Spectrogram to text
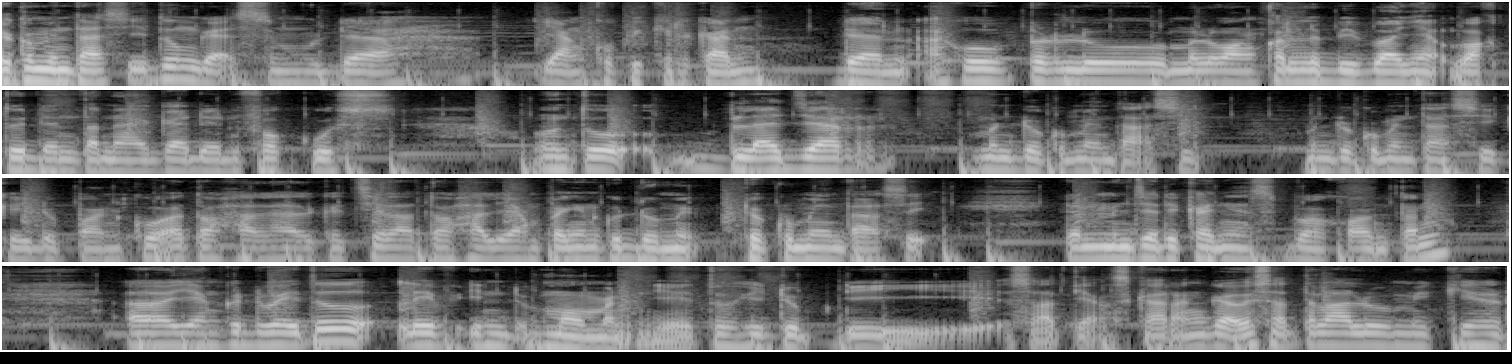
dokumentasi itu nggak semudah yang kupikirkan dan aku perlu meluangkan lebih banyak waktu dan tenaga dan fokus untuk belajar mendokumentasi mendokumentasi kehidupanku atau hal-hal kecil atau hal yang pengen ku dokumentasi dan menjadikannya sebuah konten. Uh, yang kedua itu live in the moment, yaitu hidup di saat yang sekarang. Gak usah terlalu mikir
